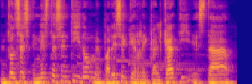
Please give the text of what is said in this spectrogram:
entonces, en este sentido, me parece que Recalcati está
